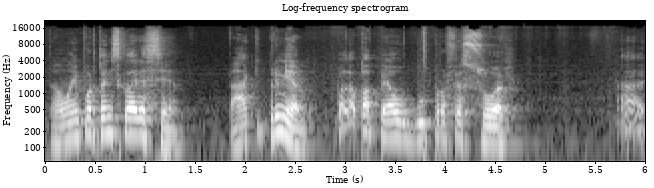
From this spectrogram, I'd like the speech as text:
Então, é importante esclarecer. Tá? Que, primeiro, qual é o papel do professor? Ah,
